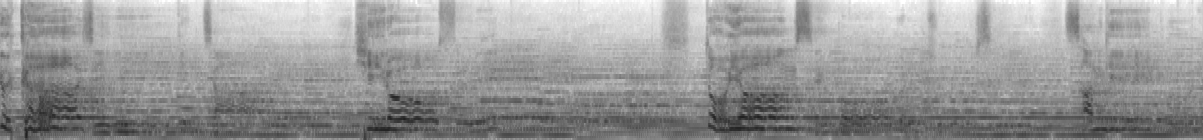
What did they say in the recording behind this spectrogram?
끝까지 이긴 자를 흰옷을 또 영생 복을 주시 삼 기쁜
